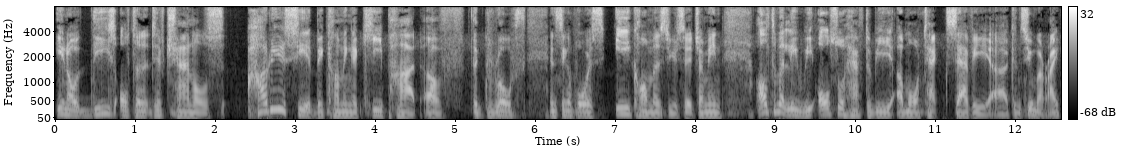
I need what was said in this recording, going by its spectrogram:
you know these alternative channels how do you see it becoming a key part of the growth in Singapore's e-commerce usage? I mean, ultimately, we also have to be a more tech savvy uh, consumer, right?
